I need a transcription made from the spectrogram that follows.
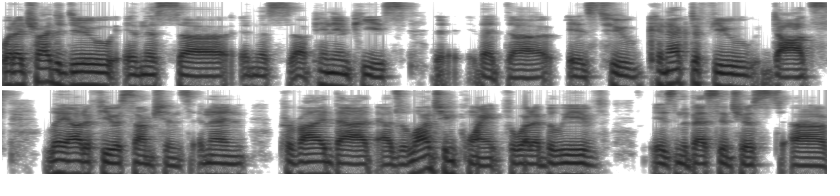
what I tried to do in this uh, in this opinion piece that, that uh, is to connect a few dots, lay out a few assumptions, and then provide that as a launching point for what I believe is in the best interest, uh,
